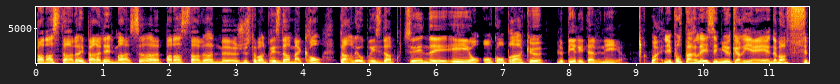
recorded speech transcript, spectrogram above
pendant ce temps-là, et parallèlement à ça, pendant ce temps-là, justement, le président Macron parlait au président Poutine et, on, comprend que le pire est à venir. Ouais, les pourparlers, c'est mieux que rien. D'abord, c'est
